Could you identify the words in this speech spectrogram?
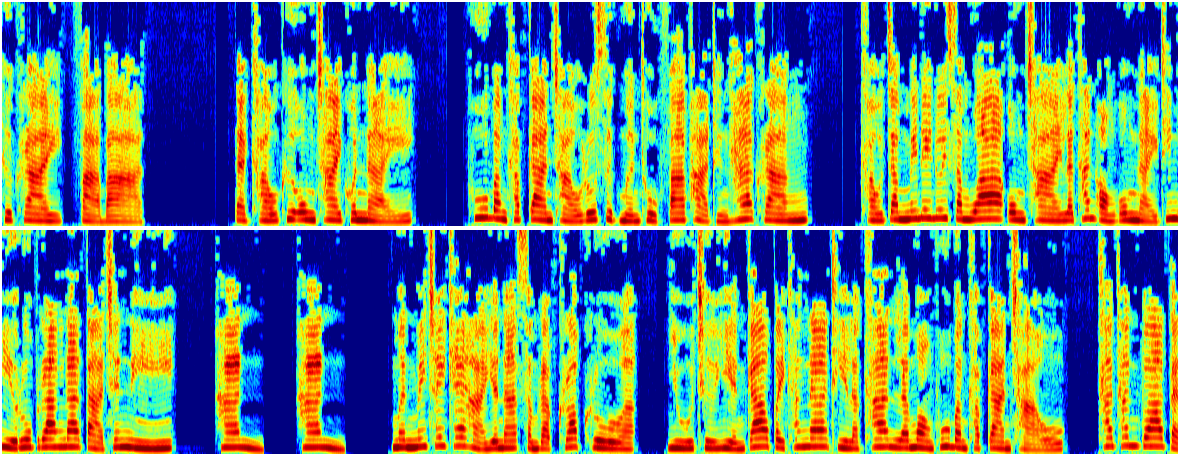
คือใคร ฝ่าบาท แต่เขาคือองค์ชายคนไหน ผู้บังคับการเฉารู้สึกเหมือนถูกฟ้าผ่าถึงห้าครั้ง เขาจำไม่ได้ด้วยซ้ำว่าองค์ชายและท่านอ๋ององค์ไหนที่มีรูปร่างหน้าตาเช่นนี้ ท่าน ท่าน มันไม่ใช่แค่หายนะสำหรับครอบครัวยูถือเหยียนก้าวไปข้างหน้าทีละขั้นและมองผู้บังคับการเฉา ถ้าท่านกล้าแต่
